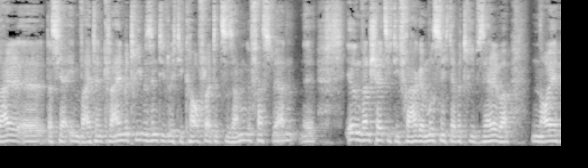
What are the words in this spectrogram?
weil äh, das ja eben weiterhin Kleinbetriebe sind, die durch die Kaufleute zusammengefasst werden. Äh, irgendwann stellt sich die Frage, muss nicht der Betrieb selber neu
